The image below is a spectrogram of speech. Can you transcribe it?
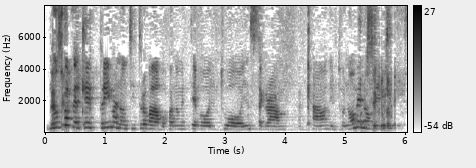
Non so perché prima non ti trovavo quando mettevo il tuo Instagram account, il tuo nome, non Secondo veniva. me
